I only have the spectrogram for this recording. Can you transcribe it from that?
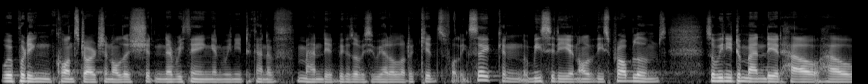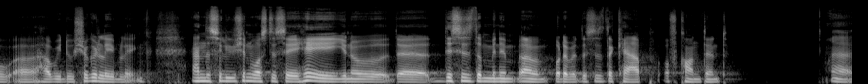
we're putting cornstarch and all this shit and everything, and we need to kind of mandate because obviously we had a lot of kids falling sick and obesity and all of these problems. So we need to mandate how how uh, how we do sugar labeling. And the solution was to say, hey, you know, the, this is the minimum, uh, whatever, this is the cap of content. Uh,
